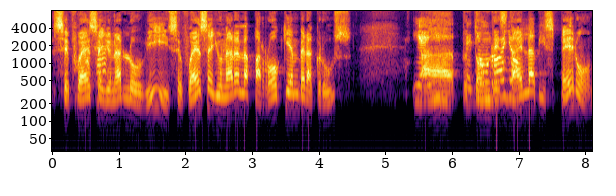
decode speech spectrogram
Se, fue a desayunar, lo vi. Se fue a desayunar a la parroquia en Veracruz. Y ahí ah, donde está el avispero,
